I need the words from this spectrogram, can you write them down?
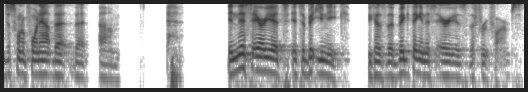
just want to point out that, that um, in this area, it's, it's a bit unique because the big thing in this area is the fruit farms.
